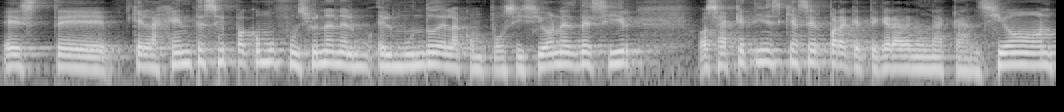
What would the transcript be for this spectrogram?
este que la gente sepa cómo funciona el, el mundo de la composición, es decir, o sea, ¿qué tienes que hacer para que te graben una canción?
